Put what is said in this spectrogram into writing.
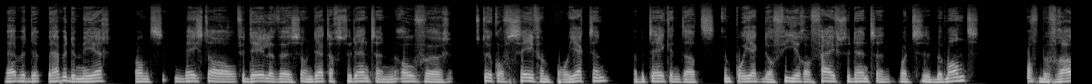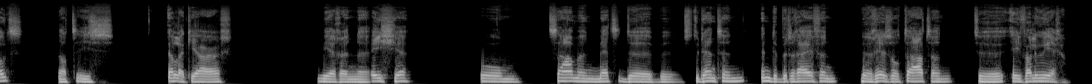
We hebben, de, we hebben er meer, want meestal verdelen we zo'n 30 studenten over een stuk of zeven projecten. Dat betekent dat een project door vier of vijf studenten wordt bemand of bevrouwd. Dat is elk jaar weer een feestje om samen met de studenten en de bedrijven de resultaten te evalueren.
